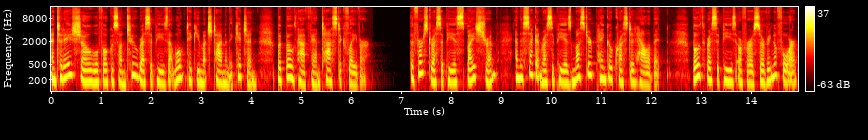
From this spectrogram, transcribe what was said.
and today's show will focus on two recipes that won't take you much time in the kitchen, but both have fantastic flavor. The first recipe is spiced shrimp, and the second recipe is mustard panko crusted halibut. Both recipes are for a serving of four,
